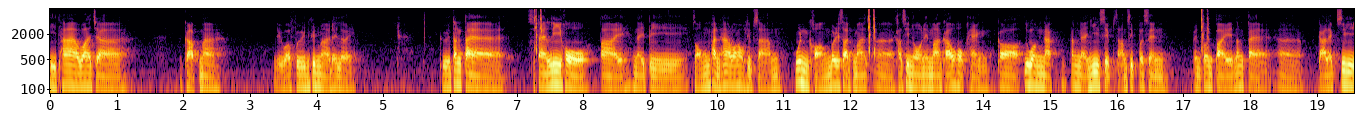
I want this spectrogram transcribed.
ทีท่าว่าจะกลับมา หรือว่าฟื้นขึ้นมาได้เลย คือตั้งแต่ สแตนลีย์โฮตายในปี 2563 หุ้นของบริษัทมาคาสิโนในมาเก๊า6 แห่ง ก็ร่วงหนักตั้งแต่ 20-30%เป็นต้นไปตั้งแต่กาแล็กซี่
